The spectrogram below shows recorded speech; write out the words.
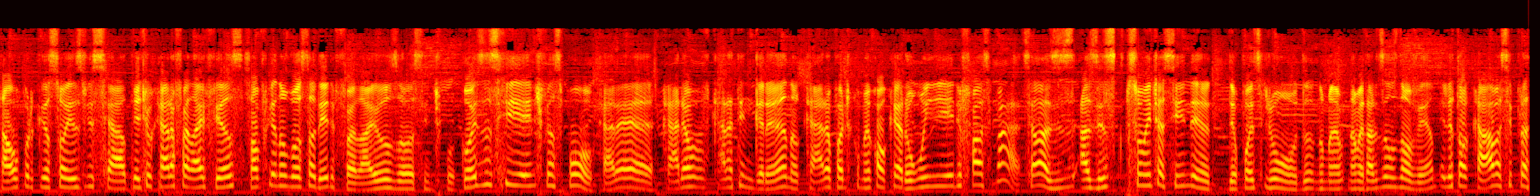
tal porque eu sou ex-viciado. E que o cara foi lá e fez só porque não gostou dele. Foi lá e usou, assim, tipo, coisas que a gente pensa, pô, o cara é. O cara, é, o cara tem grana, o cara pode comer qualquer um. E ele fala assim, ah, sei lá, às vezes, às vezes principalmente assim, de, depois de um. Na metade dos anos 90, ele tocava assim pra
